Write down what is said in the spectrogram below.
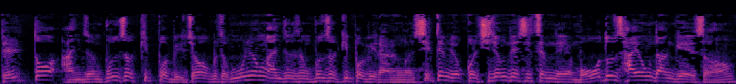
별도 안전 분석 기법이죠. 그래서 운영 안전성 분석 기법이라는 건 시스템 요건 지정된 시스템 내에 모든 사용 단계에서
